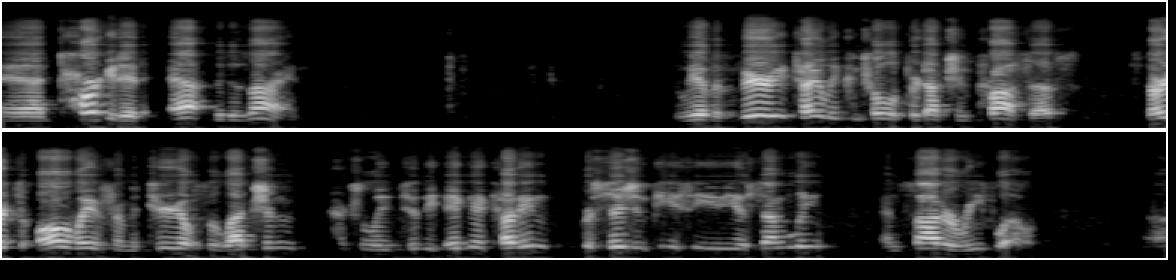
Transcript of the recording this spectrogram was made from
and targeted at the design. We have a very tightly controlled production process. Starts all the way from material selection, actually to the ingot cutting, precision PCB assembly, and solder reflow. Uh,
